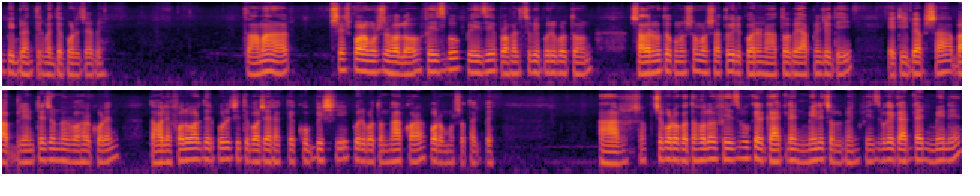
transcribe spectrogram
বিভ্রান্তির মধ্যে পড়ে যাবে। তো আমার শেষ পরামর্শ হলো ফেসবুক পেজে প্রোফাইল ছবি পরিবর্তন সাধারণত কোনো সমস্যা তৈরি করে না। তবে আপনি যদি এটি ব্যবসা বা ব্র্যান্ডের জন্য ব্যবহার করেন, তাহলে ফলোয়ারদের পরিচিতি বজায় রাখতে খুব বেশি পরিবর্তন না করার পরামর্শ থাকবে। আর সবচেয়ে বড় কথা হলো, ফেসবুকের গাইডলাইন মেনে চলবেন। ফেসবুকের গাইডলাইন মেনে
